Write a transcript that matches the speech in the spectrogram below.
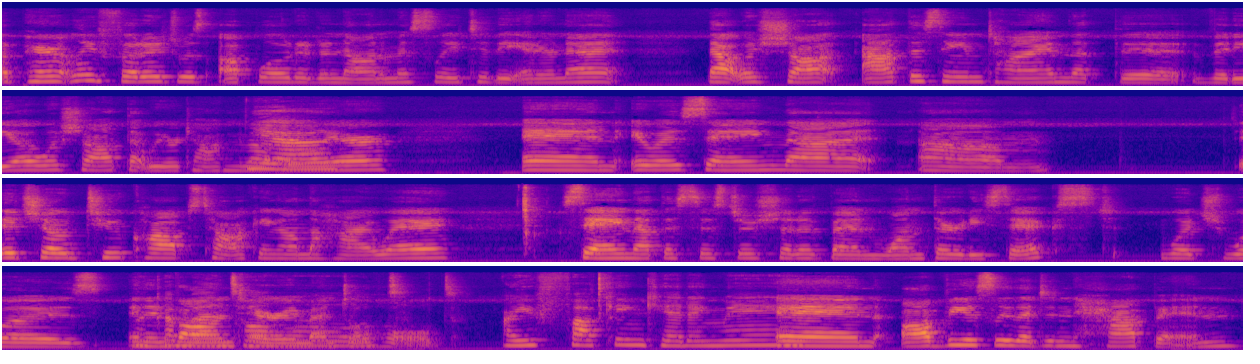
apparently footage was uploaded anonymously to the internet that was shot at the same time that the video was shot that we were talking about Yeah. earlier. And it was saying that um it showed two cops talking on the highway saying that the sister should have been 136th, which was an Like involuntary mental mental hold. hold. Are you fucking kidding me? And obviously that didn't happen.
